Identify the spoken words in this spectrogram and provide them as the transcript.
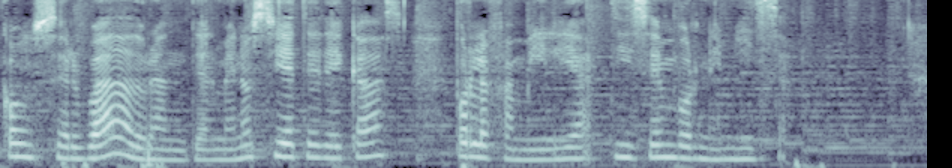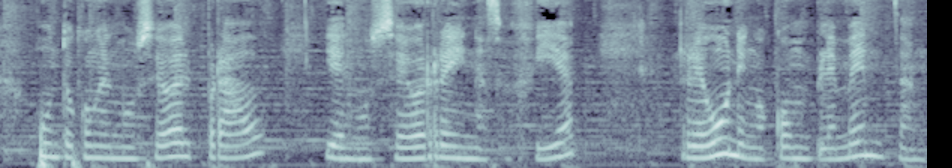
conservada durante al menos siete décadas por la familia Thyssen-Bornemisza, junto con el Museo del Prado y el Museo Reina Sofía, reúnen o complementan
